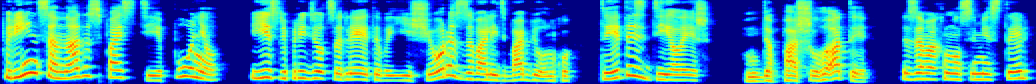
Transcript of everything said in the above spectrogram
«Принца надо спасти, понял? Если придется для этого еще раз завалить бабенку, ты это сделаешь». «Да пошла ты!» – замахнулся Мистель,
